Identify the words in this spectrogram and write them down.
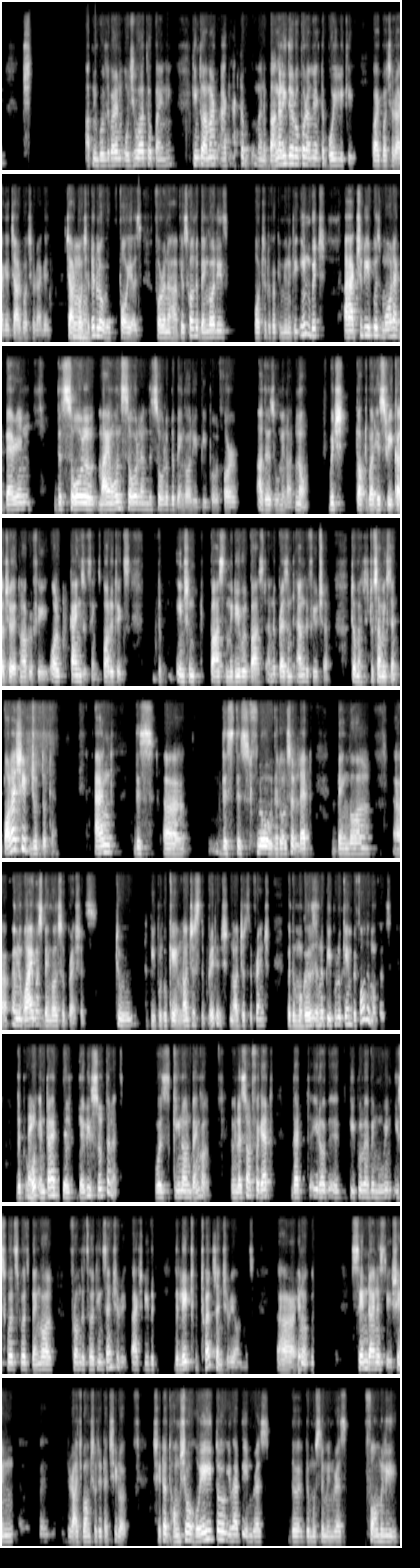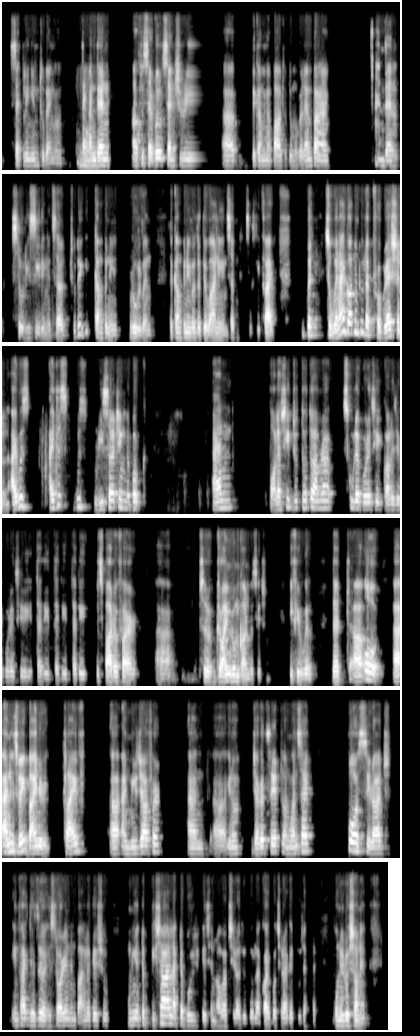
আপনি বলতে পারেন অজুহাতও পাইনি কিন্তু আমার একটা মানে বাঙালিদের ওপর আমি একটা বই লিখি কয়েক বছর আগে চার বছর আগে চার বছর four years four and a half years called the Bengalis Portrait of a Community in which I actually it was more like bearing the soul my own soul and the soul of the Bengali people for others who may not know which talked about history culture ethnography all kinds of things politics the ancient past the medieval past and the present and the future to, to some extent Palashit Juddhota and this uh, this this flow that also led Bengal. Uh, I mean, why was Bengal so precious to the people who came? Not just the British, not just the French, but the Mughals and the people who came before the Mughals. The right. whole entire Delhi Sultanate was keen on Bengal. I mean, let's not forget that you know people have been moving eastwards towards Bengal from the 13th century, actually the, the late 12th century onwards. Uh, you know, Sen dynasty, Shen রাজবংশ যেটা ছিল সেটা ধ্বংস হয়েই তো you you have the the the Muslim ingress formally settling into Bengal and then after several becoming a part of the Mughal Empire, and then slowly ceding itself to the company rule when the company was the Diwani in 1765. But so when I got into the progression, I was I just was researching the book, and Polashi, যুদ্ধ তো আমরা স্কুলে পড়েছি কলেজে পড়েছি ইত্যাদি ইত্যাদি ইত্যাদি it's part of R sort of drawing room conversation, if you will. That uh, oh, uh, and it's very binary. Clive uh, and Mir Jafar and uh, you know Jagat Seth on one side, poor Siraj. In fact, there's a historian in Bangladesh who উনি একটা বিশাল একটা বই লিখেছেন নবাব সিরাজউদ্দৌলা কয়েক বছর আগে দু পনেরো সনে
